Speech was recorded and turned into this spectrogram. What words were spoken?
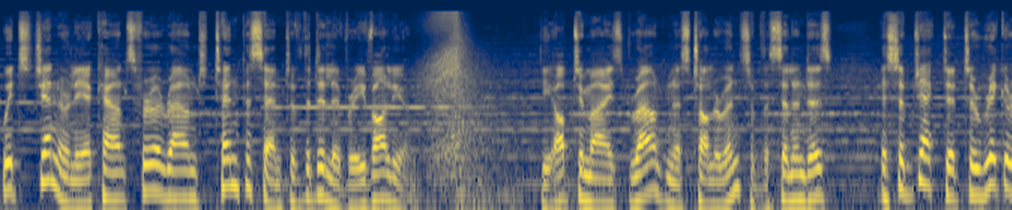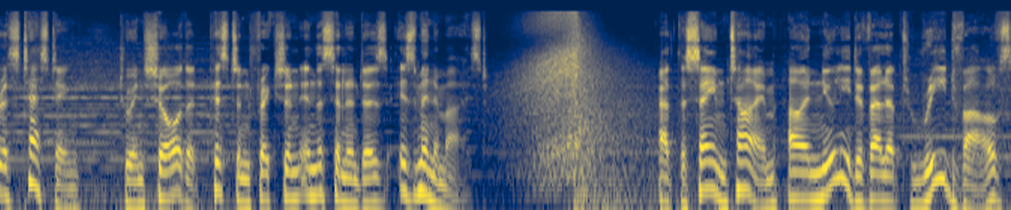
which generally accounts for around 10% of the delivery volume. The optimized roundness tolerance of the cylinders is subjected to rigorous testing to ensure that piston friction in the cylinders is minimized. At the same time, our newly developed reed valves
